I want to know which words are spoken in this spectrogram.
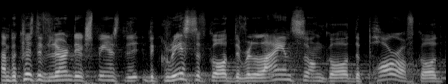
And because they've learned to experience the, the grace of God, the reliance on God, the power of God,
